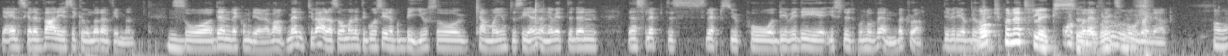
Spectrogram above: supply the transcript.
Jag älskade varje sekund av den filmen. Så den rekommenderar jag varmt. Men tyvärr, alltså, om man inte går och ser den på bio så kan man ju inte se den än. Jag vet, den, den släpptes, släpps ju på DVD i slutet på november tror jag. DVD och Blu-ray. Och på Netflix. Och på Netflix förmodligen ja. Ja.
